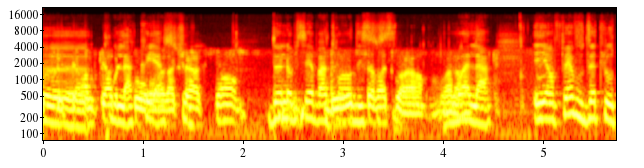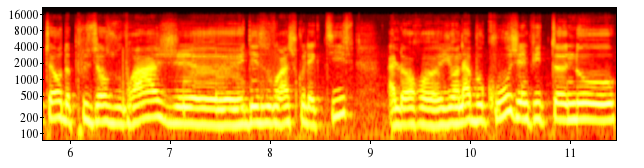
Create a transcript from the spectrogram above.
euh, 44 pour la pour, création d'un observatoire des observatoire, voilà. Et enfin, vous êtes l'auteur de plusieurs ouvrages, euh, des ouvrages collectifs. Alors, euh, il y en a beaucoup. J'invite euh, nos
